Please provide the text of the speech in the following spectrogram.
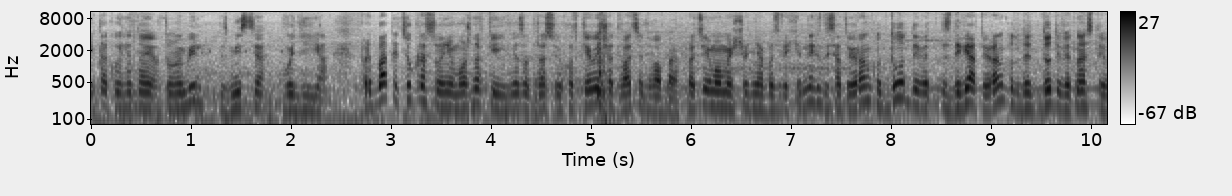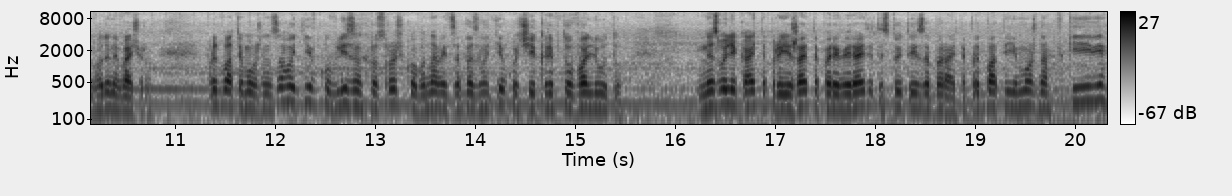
І так виглядає автомобіль з місця водія. Придбати цю красуню можна в Києві з адресою Хоткевича 22Б. Працюємо ми щодня без вихідних з 10 ранку до 9, з 9 ранку до до 19 години вечора. Придбати можна за готівку, в лізинг, розсрочку або навіть за безготівку чи криптовалюту. Не зволікайте, приїжджайте, перевіряйте, тестуйте і забирайте. Придбати її можна в Києві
